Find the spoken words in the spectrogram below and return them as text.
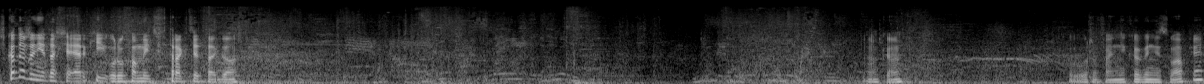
Szkoda, że nie da się Erki uruchomić w trakcie tego. Kurwa, nikogo nie złapie?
